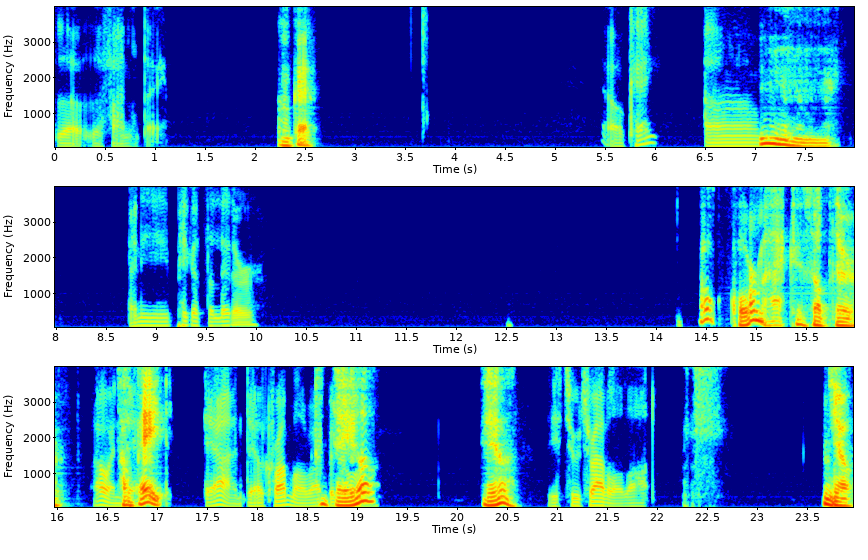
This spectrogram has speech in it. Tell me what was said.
the the final day. Okay. Okay. Um, Hmm. any pick of the litter? Oh, Cormac is up there. Oh, and Top Dale. eight. Yeah, and Dale Cromwell right below. Dale? Yeah. These two travel a lot. Yeah.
